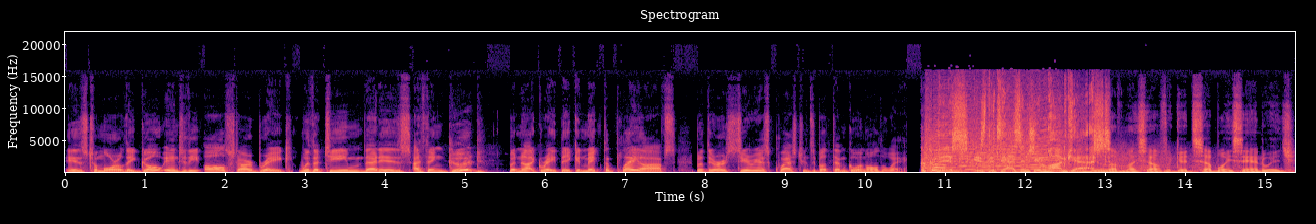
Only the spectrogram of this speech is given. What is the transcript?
is tomorrow. They go into the All Star break with a team that is, I think, good but not great. They can make the playoffs, but there are serious questions about them going all the way. This is the Taz and Jim podcast. I podcast. love myself a good Subway sandwich,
